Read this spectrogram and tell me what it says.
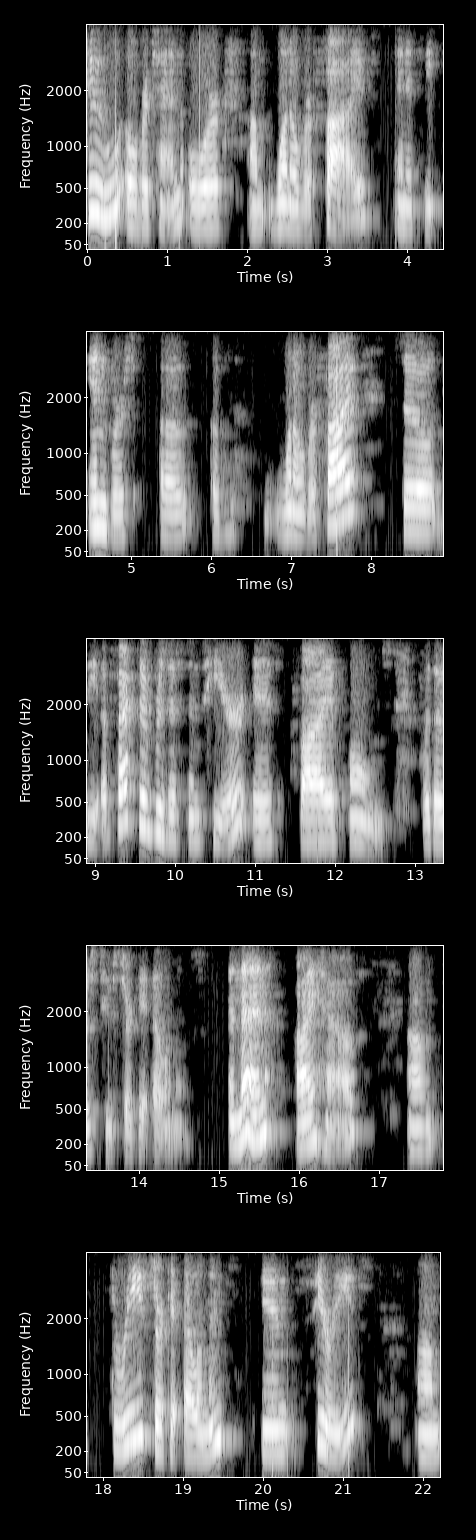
2 over 10 or um, 1 over 5 and it's the inverse of, of 1 over 5. So the effective resistance here is 5 ohms for those two circuit elements. And then I have um, three circuit elements in series. Um,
